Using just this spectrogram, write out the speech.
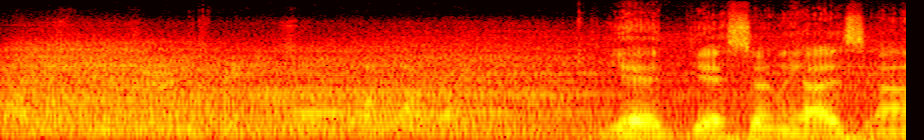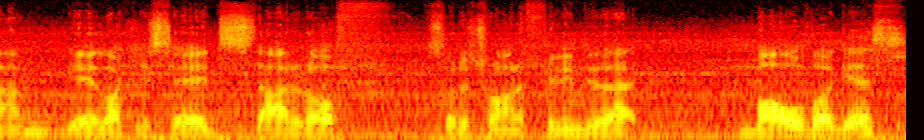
now, your journey's been sort of quite wide. Yeah, yeah, certainly has. Um, yeah, like you said, started off sort of trying to fit into that mould, I guess.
